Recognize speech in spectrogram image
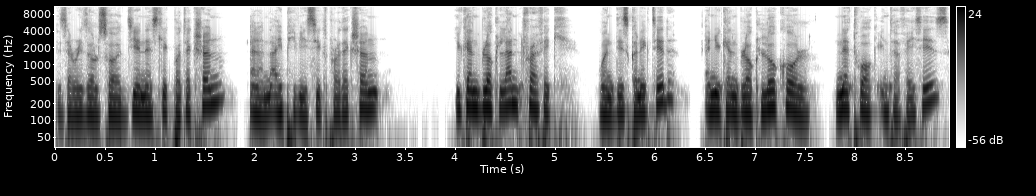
There is also a DNS leak protection and an IPv6 protection. You can block LAN traffic when disconnected, and you can block local network interfaces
